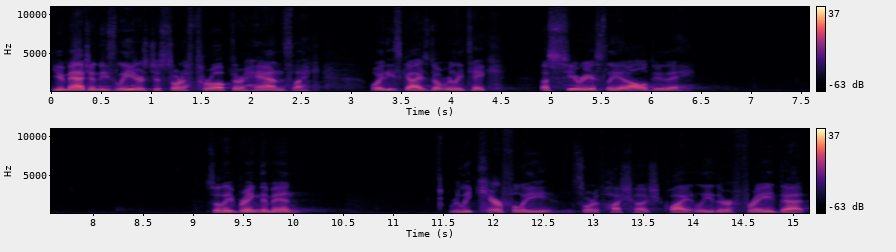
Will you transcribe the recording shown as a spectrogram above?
You imagine these leaders just sort of throw up their hands like, boy, these guys don't really take us seriously at all, do they? So they bring them in. Really carefully, sort of hush hush, quietly. They're afraid that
